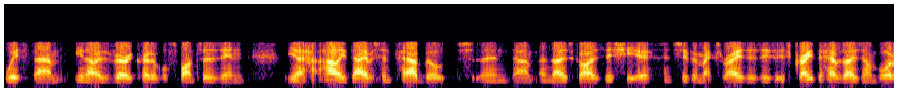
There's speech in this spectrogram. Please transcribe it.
with um, you know very credible sponsors in you know Harley Davidson, Powerbuilt, and um, and those guys this year, and Supermax Razors. It's, it's great to have those on board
